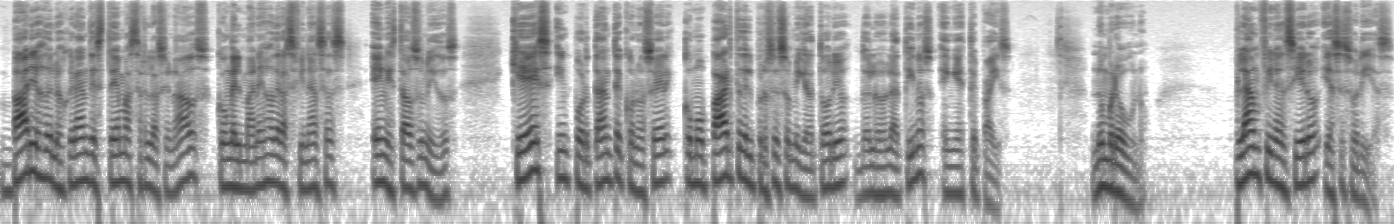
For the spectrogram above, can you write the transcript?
varios de los grandes temas relacionados con el manejo de las finanzas en Estados Unidos que es importante conocer como parte del proceso migratorio de los latinos en este país. Número uno, plan financiero y asesorías.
